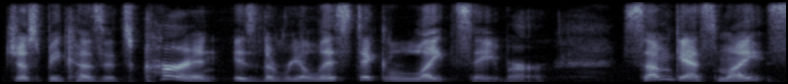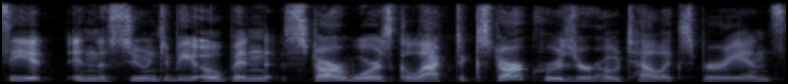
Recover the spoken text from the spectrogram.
just because it's current, is the realistic lightsaber. Some guests might see it in the soon to be opened Star Wars Galactic Star Cruiser Hotel experience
